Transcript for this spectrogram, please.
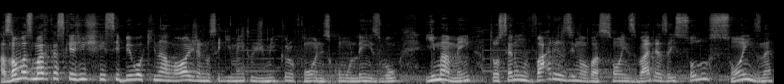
As novas marcas que a gente recebeu aqui na loja no segmento de microfones, como Lensvolt e Mamen, trouxeram várias inovações, várias aí soluções, né,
